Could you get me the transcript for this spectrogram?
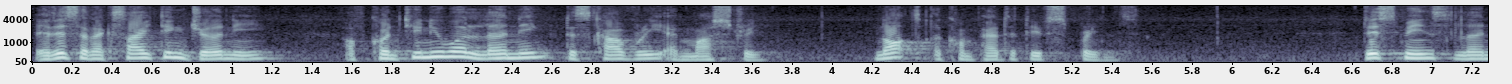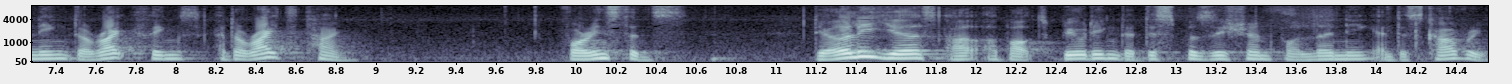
It is an exciting journey of continual learning, discovery, and mastery, not a competitive sprint. This means learning the right things at the right time. For instance, the early years are about building the disposition for learning and discovery.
